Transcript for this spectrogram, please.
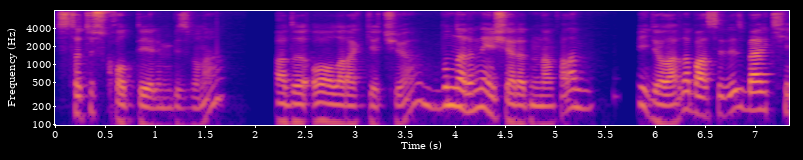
Status kod diyelim biz buna. Adı o olarak geçiyor. Bunların ne işe yaradığından falan videolarda bahsederiz. Belki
